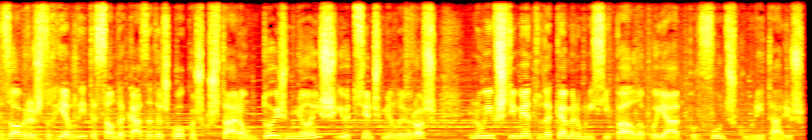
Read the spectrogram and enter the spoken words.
As obras de reabilitação da Casa das Bocas custaram 2 milhões e 800 mil euros, no investimento da Câmara Municipal apoiado por fundos comunitários.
